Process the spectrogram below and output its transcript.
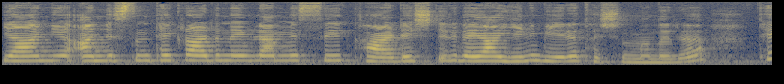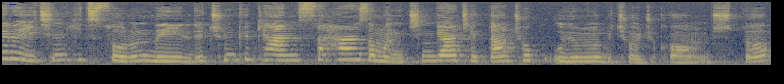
Yani annesinin tekrardan evlenmesi, kardeşleri veya yeni bir yere taşınmaları Tera için hiç sorun değildi. Çünkü kendisi her zaman için gerçekten çok uyumlu bir çocuk olmuştu.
